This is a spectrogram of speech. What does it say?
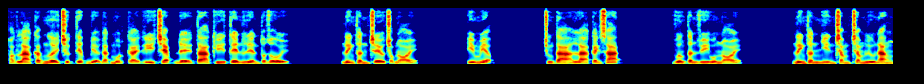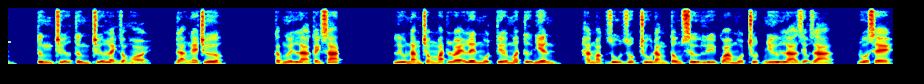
Hoặc là các ngươi trực tiếp bịa đặt một cái ghi chép để ta ký tên liền tốt rồi. Ninh thần t r e o chọc nói. Im miệng, chúng ta là cảnh sát. Vương tân duy uống nói. Ninh thần nhìn chằm chằm lưu năng, từng chữ từng chữ lạnh giọng hỏi, đã nghe chưa? Các ngươi là cảnh sát? Lưu năng trong mắt lóe lên một tia mất tự nhiên, hắn mặc dù giúp chu đằng tông xử lý qua một chút như là rượu giá, đua xe,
